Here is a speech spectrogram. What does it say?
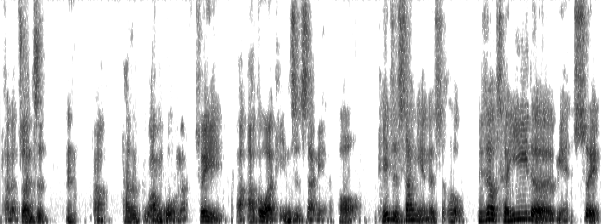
他的专制，嗯啊，他是王国嘛，所以把阿哥瓦停止三年。哦，停止三年的时候，你知道成衣的免税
